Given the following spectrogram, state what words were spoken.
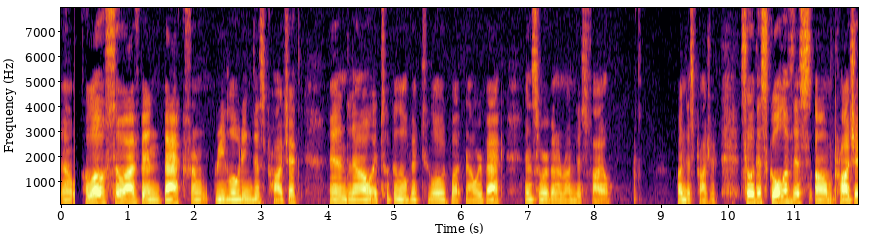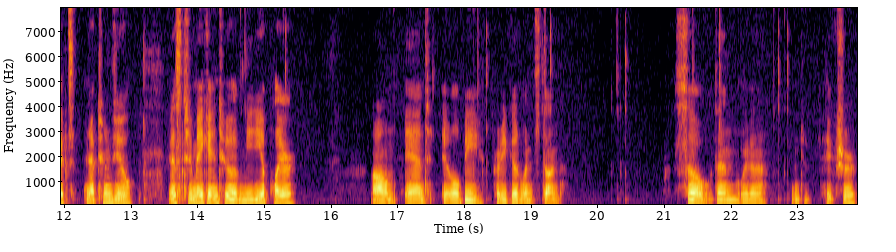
Um, hello, so I've been back from reloading this project and now it took a little bit to load but now we're back and so we're going to run this file run this project. So this goal of this um, project, Neptune View, is to make it into a media player um, and it will be pretty good when it's done. So then we're gonna do picture.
